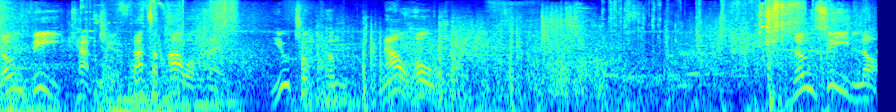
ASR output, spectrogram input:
Zone B captured. That's a power play. You took them. Now hold them. Zone C lost.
